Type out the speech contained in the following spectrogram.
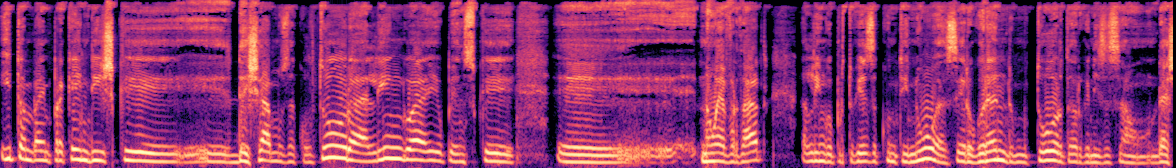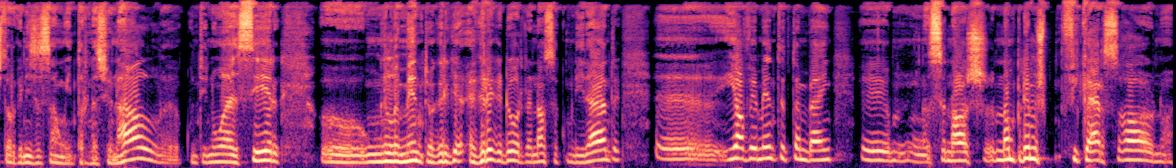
e também para quem diz que deixamos a cultura, a língua, eu penso não é verdade. A língua portuguesa continua a ser o grande motor da organização, desta organização internacional, continua a ser uh, um elemento agregador da nossa comunidade uh, e, obviamente, também, uh, se nós não podemos ficar só no,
